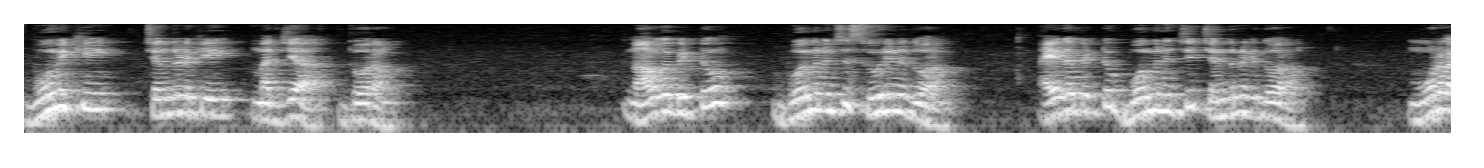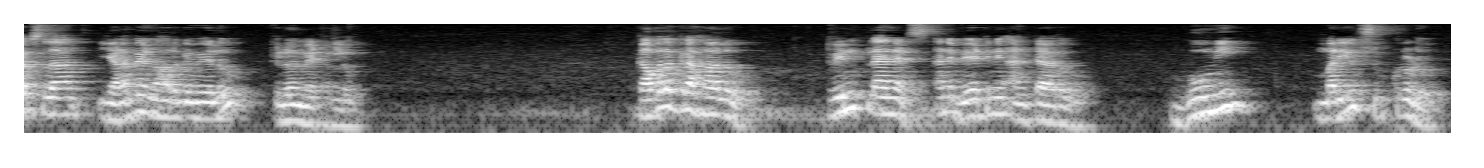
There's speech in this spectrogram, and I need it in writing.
భూమికి చంద్రుడికి మధ్య దూరం నాలుగో బిట్టు భూమి నుంచి సూర్యుని దూరం ఐదో బిట్టు భూమి నుంచి చంద్రునికి దూరం మూడు లక్షల ఎనభై నాలుగు వేలు కిలోమీటర్లు. కవల గ్రహాలు ట్విన్ ప్లానెట్స్ అని వేటిని అంటారు. భూమి మరియు శుక్రుడు.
